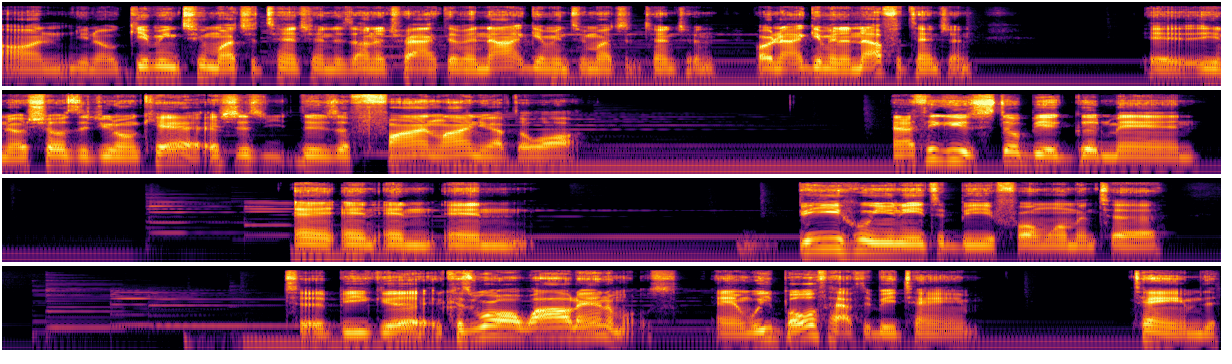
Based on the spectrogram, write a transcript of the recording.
on you know giving too much attention is unattractive and not giving too much attention or not giving enough attention it, you know shows that you don't care. It's just there's a fine line you have to walk. And i think you'd still be a good man and and and, and be who you need to be for a woman to to be good. Because we're all wild animals and we both have to be tamed tamed.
